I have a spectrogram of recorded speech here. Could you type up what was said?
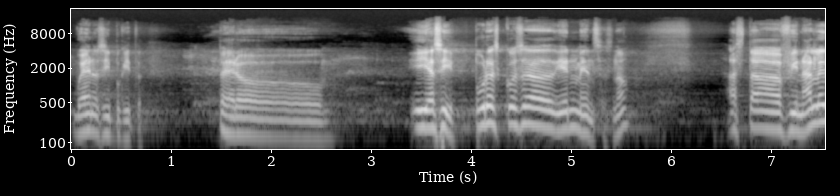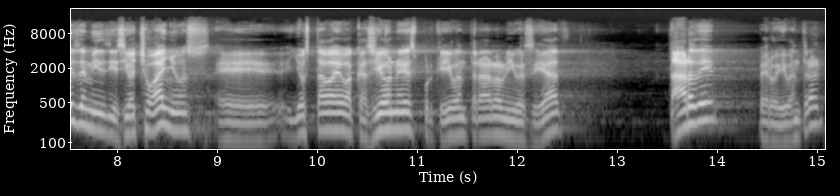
Bueno, sí, poquito. Pero, y así, puras cosas bien mensas, ¿no? Hasta finales de mis 18 años, eh, yo estaba de vacaciones porque iba a entrar a la universidad. Tarde, pero iba a entrar.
